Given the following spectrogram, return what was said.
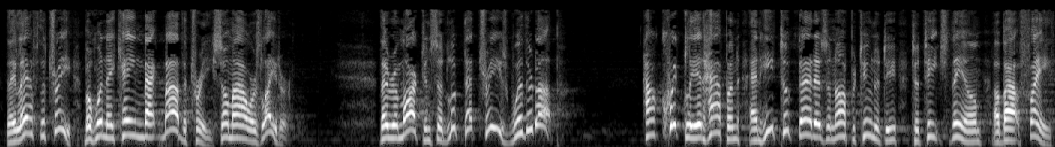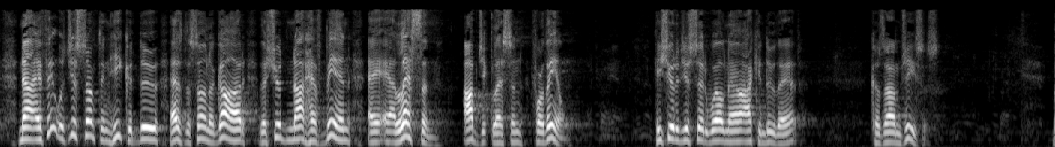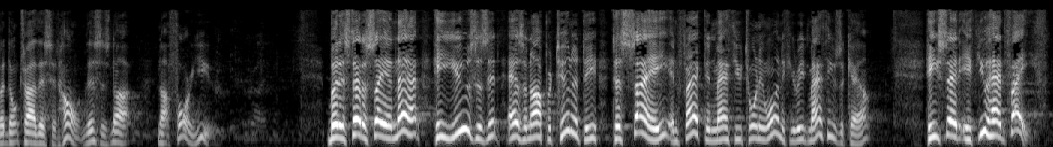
They left the tree. But when they came back by the tree some hours later, they remarked and said, look, that tree's withered up. How quickly it happened, and he took that as an opportunity to teach them about faith. Now, if it was just something he could do as the Son of God, there should not have been a, a lesson, object lesson for them. He should have just said, Well, now I can do that because I'm Jesus. But don't try this at home. This is not, not for you. But instead of saying that, he uses it as an opportunity to say, in fact, in Matthew 21, if you read Matthew's account, he said, if you had faith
